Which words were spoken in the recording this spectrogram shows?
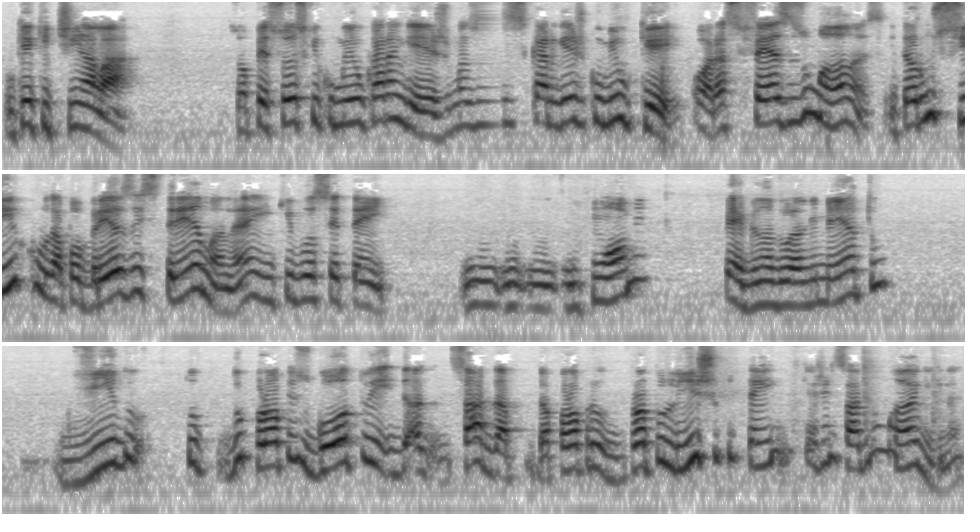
o que que tinha lá? São pessoas que comiam caranguejo, mas esse caranguejo comia o quê? Ora, as fezes humanas. Então era um ciclo da pobreza extrema, né, em que você tem um, um, um homem pegando o alimento vindo do, do próprio esgoto e da, sabe da, da próprio, do próprio lixo que tem que a gente sabe no mangue, né?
